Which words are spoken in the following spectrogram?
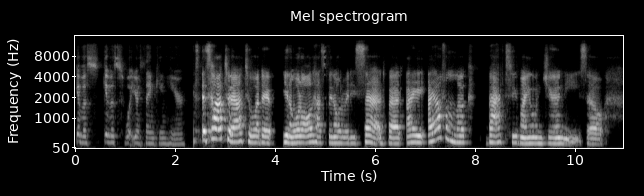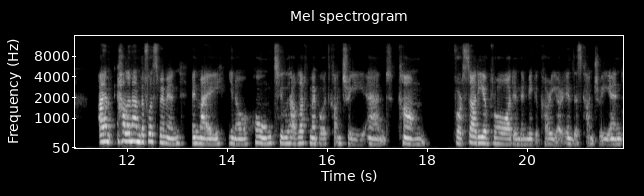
give us give us what you're thinking here. It's, it's hard to add to what I, you know what all has been already said, but I I often look back to my own journey. So I'm Helen. I'm the first woman in my you know home to have left my birth country and come for study abroad and then make a career in this country. And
